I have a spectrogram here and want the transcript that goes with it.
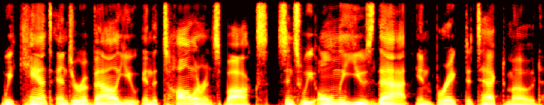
We can't enter a value in the tolerance box since we only use that in break detect mode.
